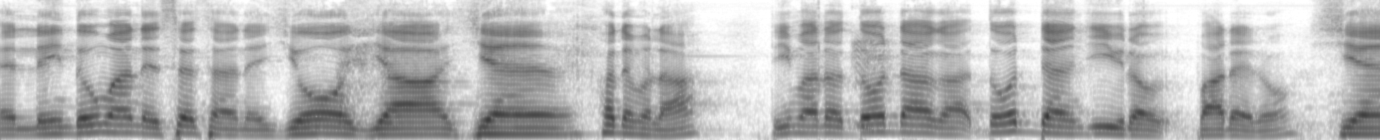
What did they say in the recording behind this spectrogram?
အဲလိန်သုံးပါးနဲ့ဆက်ဆံတဲ့ယောယာယံဟုတ်တယ်မလားဒီမှာတော့တောတာကတောတန်ကြည့်ပြီးတော့ပါတယ်တော့ယံ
